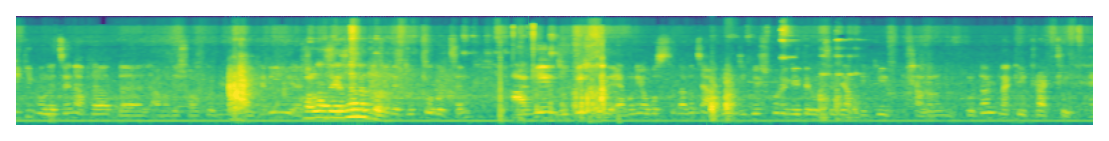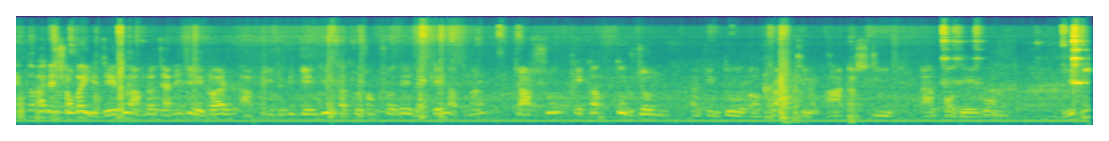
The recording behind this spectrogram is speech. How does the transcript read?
ঠিকই বলেছেন। আপনারা আমাদের সহকর্মীরা এখানেই যুক্ত হচ্ছেন আগে জিজ্ঞেস করে এমনই অবস্থা দাঁড়াচ্ছে আগে জিজ্ঞেস করে নিতে হচ্ছে যে আপনি কি সাধারণ ভোটার নাকি প্রার্থী? মানে সবাই যেহেতু আমরা জানি যে এবার আপনি যদি কেন্দ্রীয় ছাত্র সংসদে দেখেন আপনার চারশো একাত্তর জন কিন্তু প্রার্থী আটাশটি পদে এবং ভিপি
